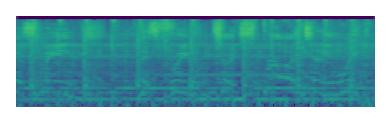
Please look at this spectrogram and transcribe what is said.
just means there's freedom to exploit any weakness.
